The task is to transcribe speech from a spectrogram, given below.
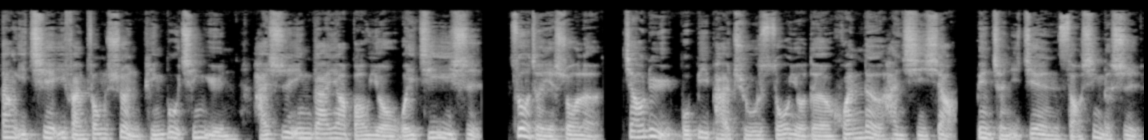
当一切一帆风顺、平步青云，还是应该要保有危机意识。作者也说了，焦虑不必排除所有的欢乐和嬉笑。变成一件扫兴的事，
